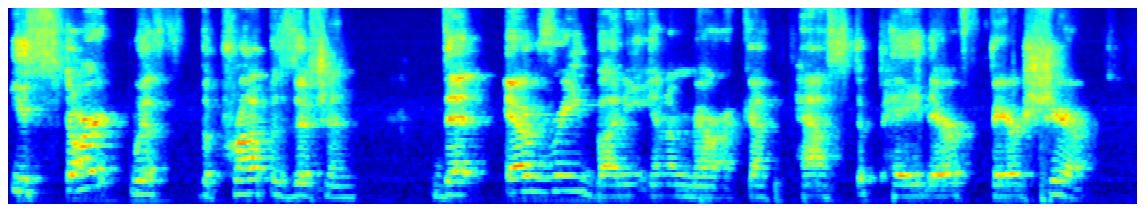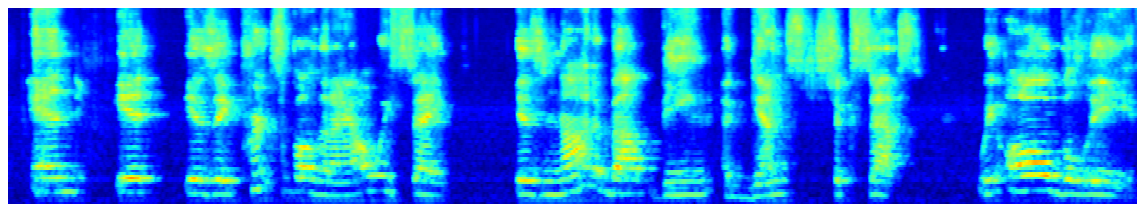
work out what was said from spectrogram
You start with the proposition that everybody in America has to pay their fair share. And it is a principle that I always say is not about being against success. We all believe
